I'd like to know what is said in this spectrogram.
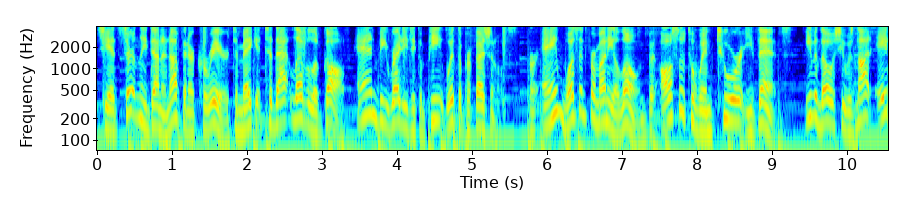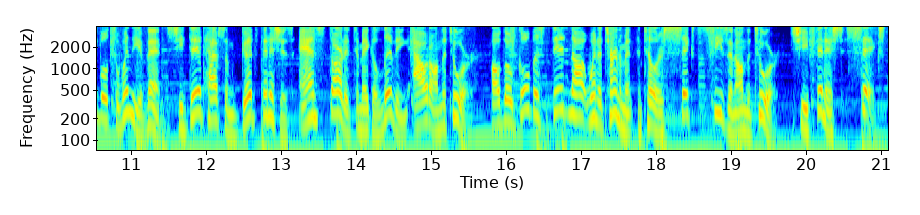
she had certainly done enough in her career to make it to that level of golf and be ready to compete with the professionals. Her aim wasn't for money alone, but also to win tour events. Even though she was not able to win the event, she did have some good finishes and started to make a living out on the tour. Although Gulbis did not win a tournament until her sixth season on the tour, she finished sixth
